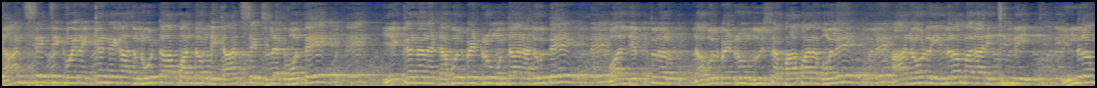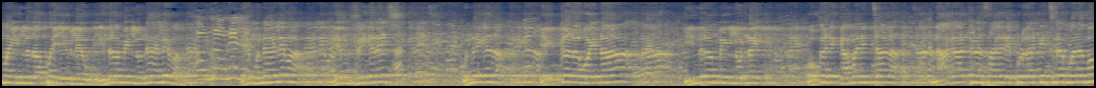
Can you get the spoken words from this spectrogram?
కాన్స్టిట్యున్సీకి పోయినా ఇక్కడనే కాదు నూట పంతొమ్మిది కాన్స్టిట్యున్సీలకు పోతే ఎక్కడైనా డబుల్ బెడ్రూమ్ ఉందా అని అడిగితే వాళ్ళు చెప్తున్నారు డబుల్ బెడ్రూమ్ చూసిన పాపాన పోలే ఆ నోడు ఇంద్రమ్మ గారు ఇచ్చింది. ఇంద్రమ్మ ఇల్లు తప్ప ఏమి లేవు. ఇంద్రమ్మ ఇల్లు ఉన్నాయా లేవా? ఏం ఉన్నాయా లేవా? ఏం శ్రీ గణేష్? ఉన్నాయి కదా. ఎక్కడ పోయినా ఇంద్రం మిల్లు ఉన్నాయి. ఒకటి గమనించాలా? నాగార్జున సాగర్ ఎప్పుడు కట్టించినాం మనము?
